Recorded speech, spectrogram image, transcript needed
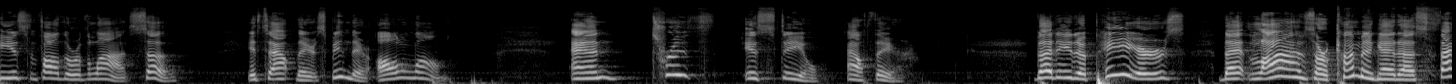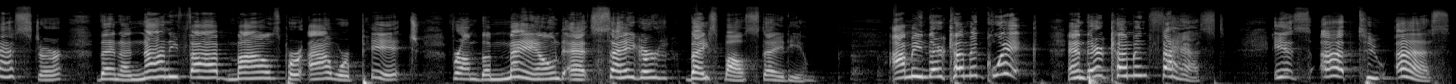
he is the father of lies. So, it's out there, it's been there all along. And truth is still out there. But it appears that lies are coming at us faster than a 95 miles per hour pitch from the mound at Segra Baseball Stadium. I mean, they're coming quick and they're coming fast. It's up to us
